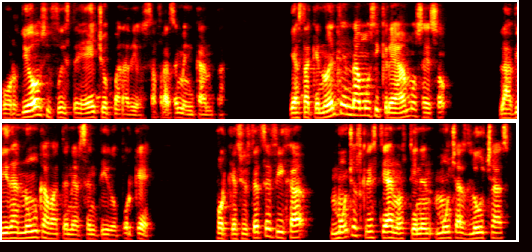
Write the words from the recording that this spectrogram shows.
por Dios y fuiste hecho para Dios. Esa frase me encanta. Y hasta que no entendamos y creamos eso, la vida nunca va a tener sentido. ¿Por qué? Porque si usted se fija, muchos cristianos tienen muchas luchas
